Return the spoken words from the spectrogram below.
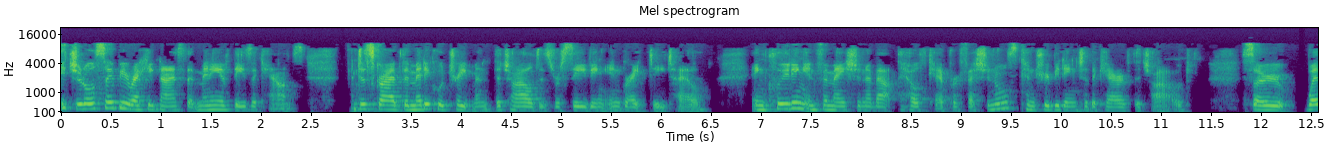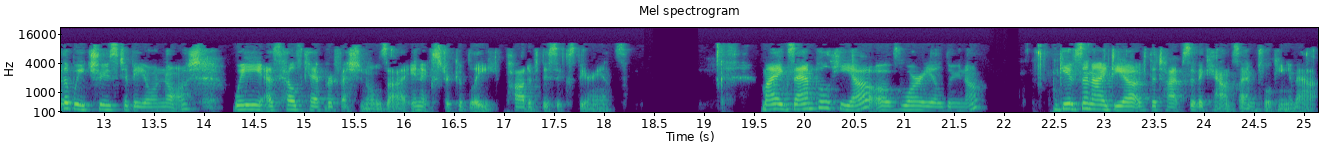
It should also be recognised that many of these accounts describe the medical treatment the child is receiving in great detail, including information about the healthcare professionals contributing to the care of the child. So, whether we choose to be or not, we as healthcare professionals are inextricably part of this experience. My example here of Warrior Luna gives an idea of the types of accounts I'm talking about.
